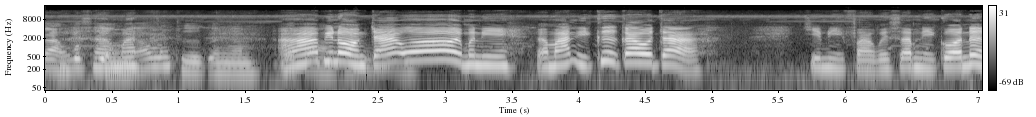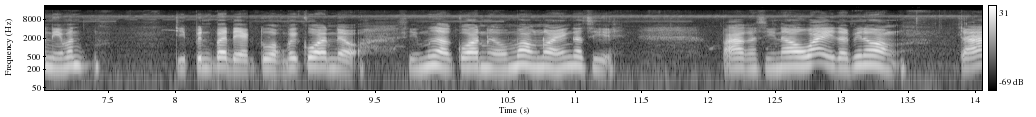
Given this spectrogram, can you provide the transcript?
ย่างบ่เกี่ยงสร้างมันแล้วมันถือกันงามอ่าพี่น้องจ้าเอ้ยมันนี่ประมาณนี้คือเก่าจ้าคลิปนี้ฝากไว้ซ้ำนี่ก่อนเด้อนี่มันจิเป็นปลาแดกตวงไปก่อนเดี๋ยวสีเมื่อก่อนเขามองหน่อยมันก็สิปลาก็สิเน่าไว้จ้ะพี่น้องจ้า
